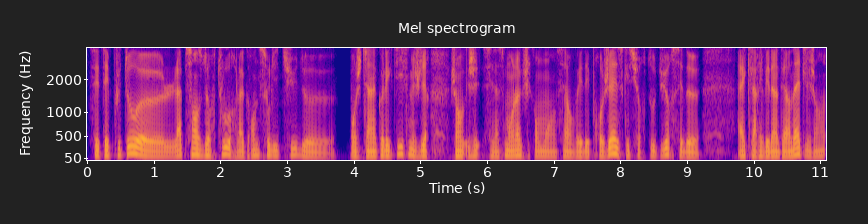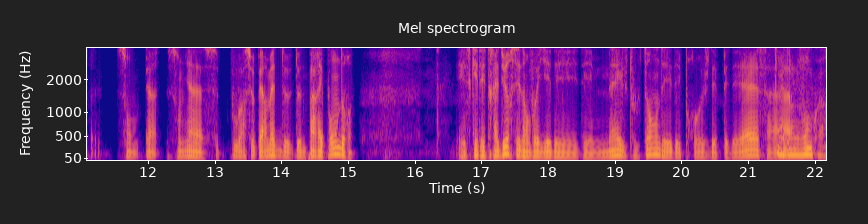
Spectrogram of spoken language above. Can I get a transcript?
c'était plutôt euh, l'absence de retour, la grande solitude. euh, Bon, j'étais un collectif, mais je veux dire, c'est à ce moment-là que j'ai commencé à envoyer des projets. Et ce qui est surtout dur, c'est de, avec l'arrivée d'Internet, les gens euh, sont sont mis à se, pouvoir se permettre de, de ne pas répondre. Et ce qui était très dur, c'est d'envoyer des, des mails tout le temps, des, des projets, des PDF. À... Ouais, Dans le vent, quoi.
